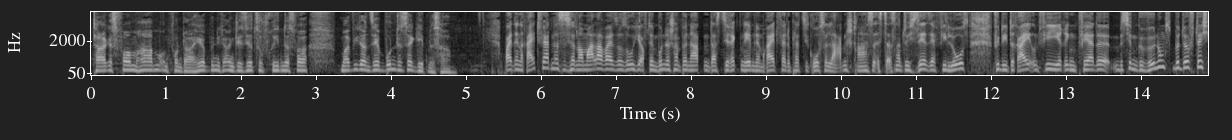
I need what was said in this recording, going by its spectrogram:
Tagesformen haben und von daher bin ich eigentlich sehr zufrieden, dass wir mal wieder ein sehr buntes Ergebnis haben. Bei den Reitpferden ist es ja normalerweise so hier auf den Bundeschampionaten, dass direkt neben dem Reitpferdeplatz die große Ladenstraße ist. Da ist natürlich sehr, sehr viel los. Für die drei- und vierjährigen Pferde ein bisschen gewöhnungsbedürftig.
